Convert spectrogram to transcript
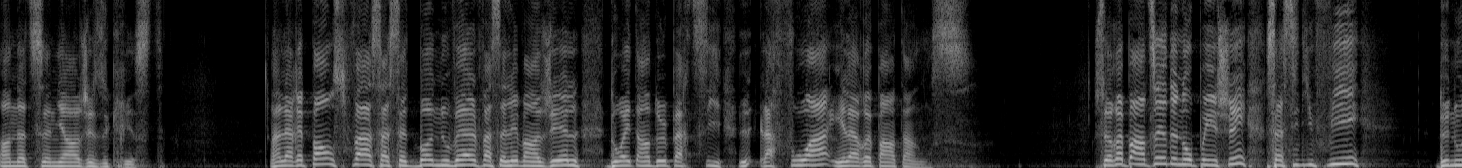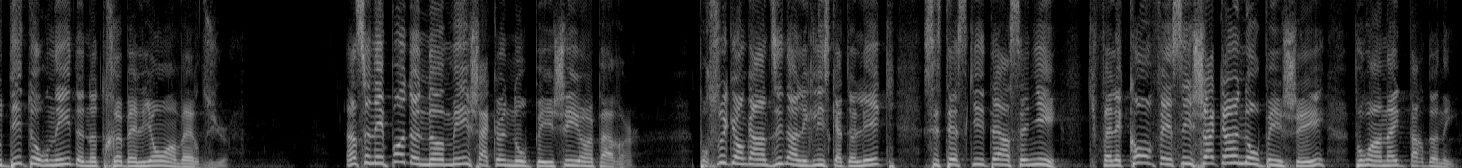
en notre Seigneur Jésus-Christ. Hein, la réponse face à cette bonne nouvelle, face à l'Évangile, doit être en deux parties, la foi et la repentance. Se repentir de nos péchés, ça signifie de nous détourner de notre rébellion envers Dieu. Hein, ce n'est pas de nommer chacun de nos péchés un par un. Pour ceux qui ont grandi dans l'Église catholique, c'était ce qui était enseigné, qu'il fallait confesser chacun de nos péchés pour en être pardonné.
